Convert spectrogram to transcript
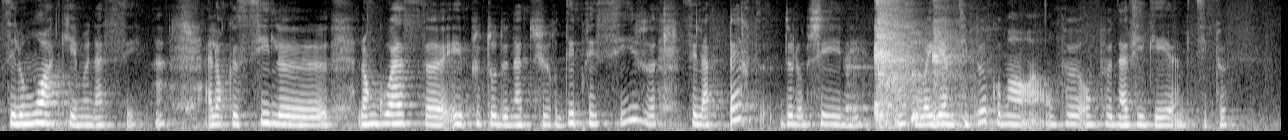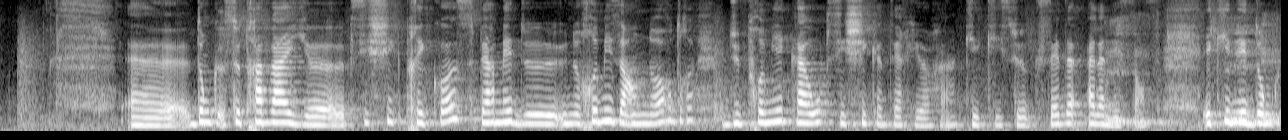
c'est le moi qui est menacé. Hein. Alors que si l'angoisse est plutôt de nature dépressive, c'est la perte de l'objet aimé. Hein. Vous voyez un petit peu comment on peut, on peut naviguer un petit peu. Euh, donc ce travail euh, psychique précoce permet de, une remise en ordre du premier chaos psychique intérieur hein, qui, succède à la naissance et qui n'est donc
